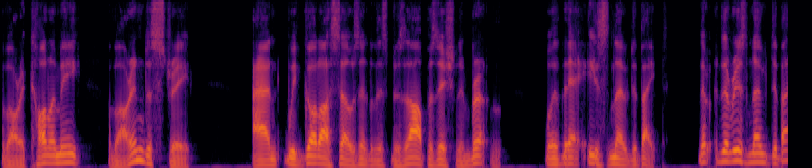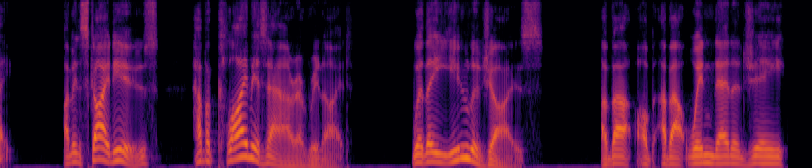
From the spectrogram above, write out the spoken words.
of our economy, of our industry. And we've got ourselves into this bizarre position in Britain where there is no debate. There, there is no debate. I mean, Sky News have a climate hour every night where they eulogize about about wind energy,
